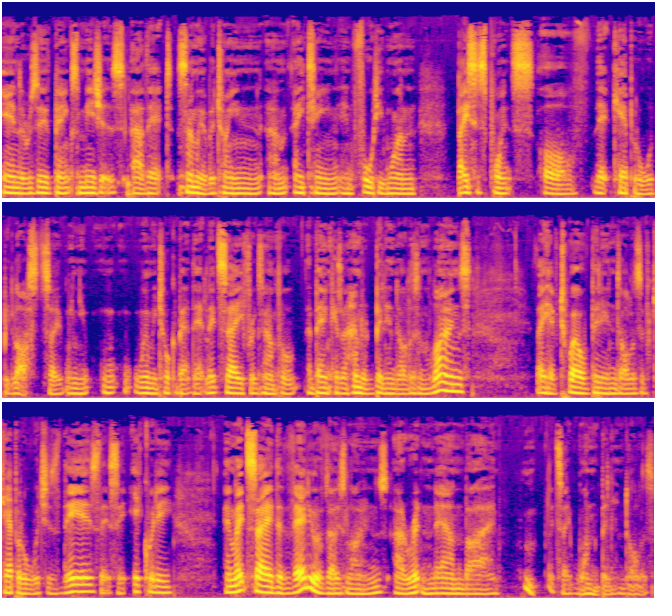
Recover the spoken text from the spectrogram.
and the Reserve Bank's measures are that somewhere between um, 18 and 41 basis points of that capital would be lost. So when you when we talk about that, let's say, for example, a bank has 100 billion dollars in loans, they have 12 billion dollars of capital, which is theirs. That's their equity, and let's say the value of those loans are written down by, hmm, let's say, one billion dollars.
